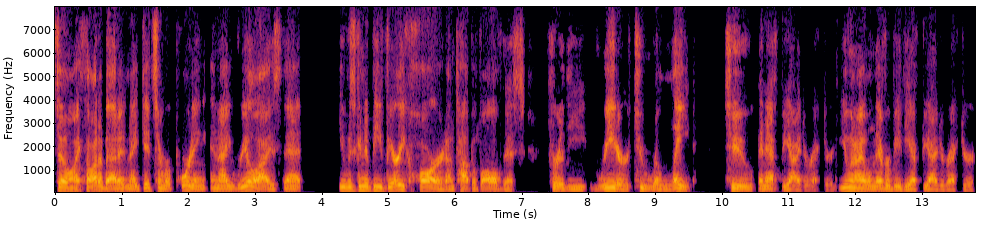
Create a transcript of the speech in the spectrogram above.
So I thought about it and I did some reporting and I realized that it was going to be very hard on top of all of this for the reader to relate to an FBI director. You and I will never be the FBI director.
